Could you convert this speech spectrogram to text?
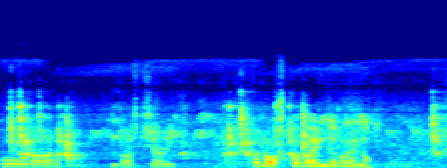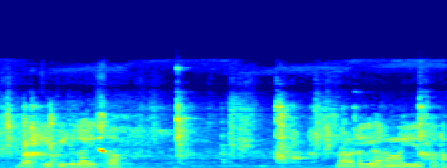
4 ਆਰ 1040 ਕਲੋਸਕਾ ਦਾ ਇੰਜਨ ਹੈ ਇਹਨੂੰ। ਬਾਕੀ ਪਿਛਲਾ ਹਿੱਸਾ। ਨਾਟ 11 ਵਾਲੀ ਹੈ ਸਾਰਾ।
